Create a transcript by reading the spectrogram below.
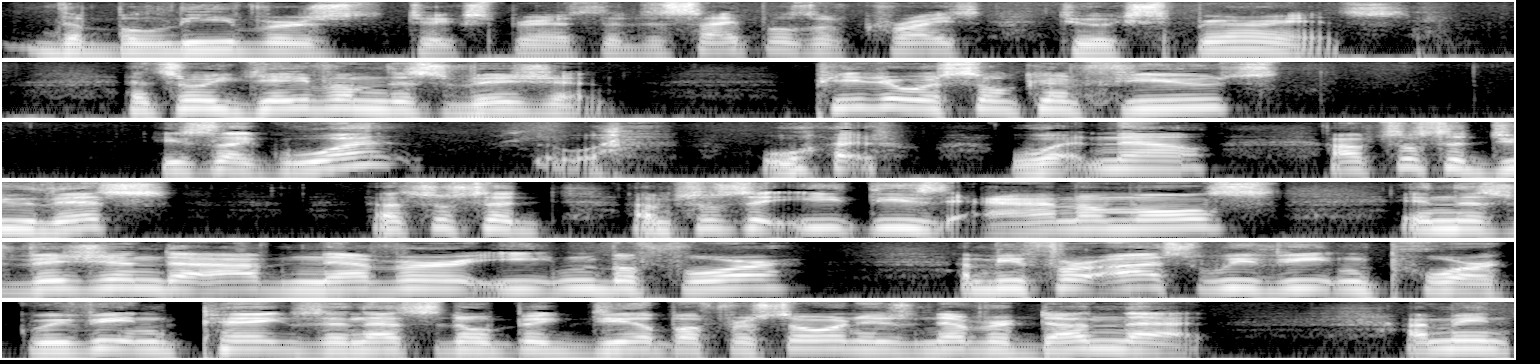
the believers to experience, the disciples of Christ to experience. And so he gave them this vision. Peter was so confused. He's like, "What? What? What now? I'm supposed to do this? I'm supposed to I'm supposed to eat these animals in this vision that I've never eaten before?" I mean, for us, we've eaten pork, we've eaten pigs, and that's no big deal. But for someone who's never done that, I mean,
